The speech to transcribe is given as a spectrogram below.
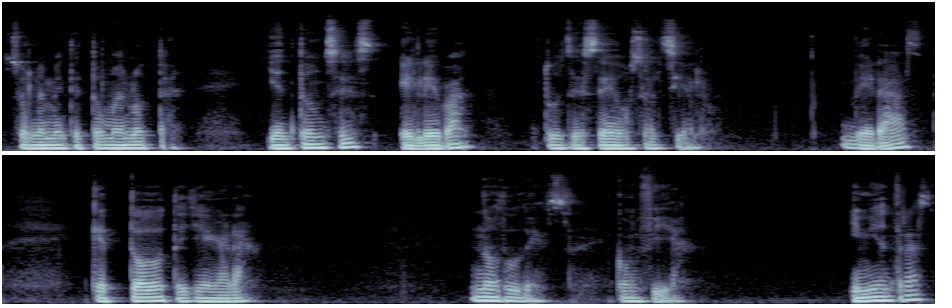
solamente toma nota y entonces eleva tus deseos al cielo. Verás que todo te llegará. No dudes, confía. Y mientras,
